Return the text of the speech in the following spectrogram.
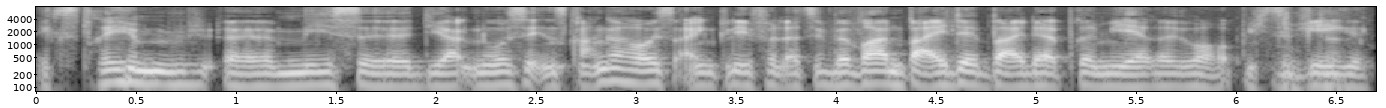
extrem äh, miese Diagnose ins Krankenhaus eingeliefert. Also wir waren beide bei der Premiere überhaupt nicht zugegen.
